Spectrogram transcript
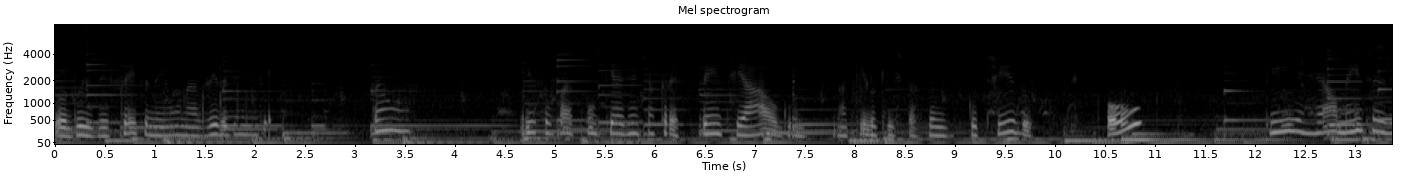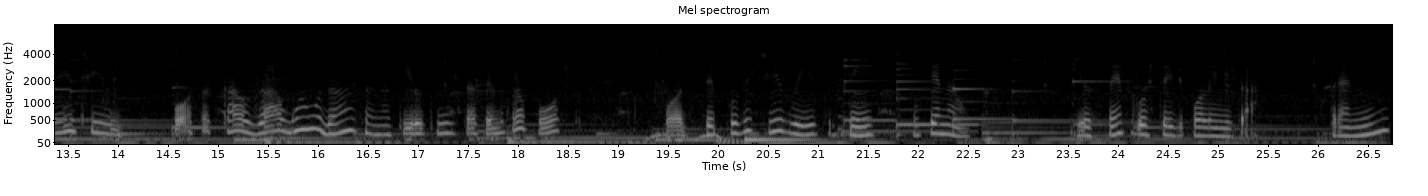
produz efeito nenhum na vida de ninguém. Então, isso faz com que a gente acrescente algo naquilo que está sendo discutido ou que realmente a gente possa causar alguma mudança naquilo que está sendo proposto. Pode ser positivo isso, sim, por que não? Eu sempre gostei de polemizar. Para mim,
